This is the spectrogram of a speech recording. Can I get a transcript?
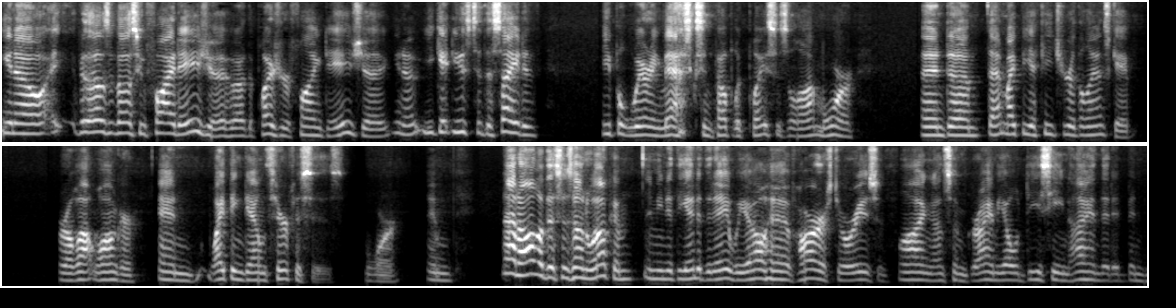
you know, for those of us who fly to Asia, who have the pleasure of flying to Asia, you know, you get used to the sight of people wearing masks in public places a lot more, and um, that might be a feature of the landscape for a lot longer, and wiping down surfaces more. And not all of this is unwelcome. I mean, at the end of the day, we all have horror stories of flying on some grimy old DC-9 that had been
